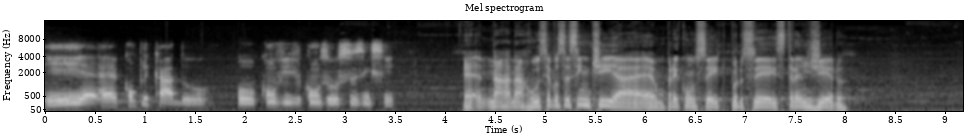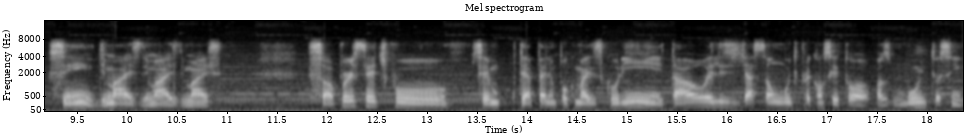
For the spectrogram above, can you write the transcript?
E é complicado o convívio com os russos em si. É, na, na Rússia você sentia é, um preconceito por ser estrangeiro? Sim, demais, demais, demais. Só por ser, tipo, ser, ter a pele um pouco mais escurinha e tal, eles já são muito preconceituosos, muito assim.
